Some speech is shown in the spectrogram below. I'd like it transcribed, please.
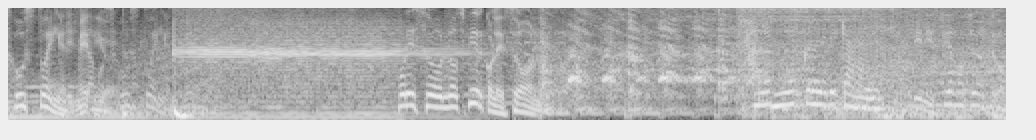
justo en el medio. Por eso los miércoles son. Miércoles de cambio. Iniciamos en Zoom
